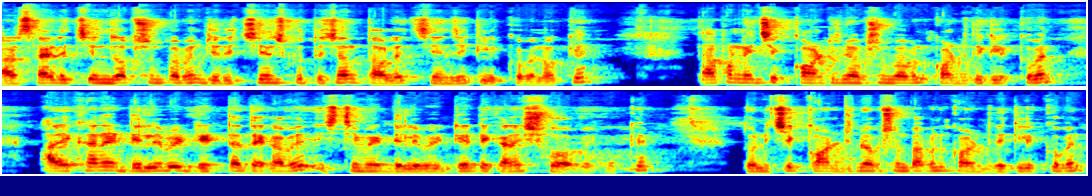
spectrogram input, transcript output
আর সাইডে চেঞ্জ অপশন পাবেন, যদি চেঞ্জ করতে চান তাহলে চেঞ্জে ক্লিক করবেন ওকে তারপর নিচে কন্টিনিউ অপশন পাবেন কন্টিনিউ ক্লিক করবেন, আর এখানে ডেলিভারি ডেটটা দেখাবে এস্টিমেট ডেলিভারি ডেট এখানে শো হবে ওকে তো নিচে কন্টিনিউ অপশন পাবেন কন্টিনিউ ক্লিক করবেন।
